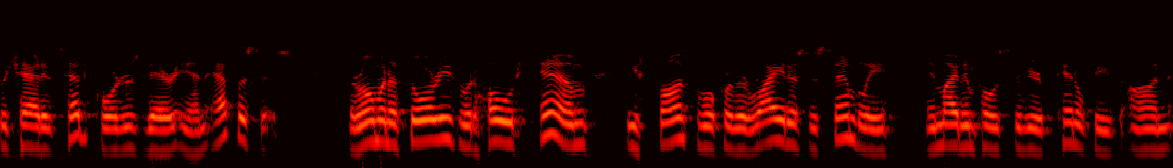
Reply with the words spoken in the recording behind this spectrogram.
which had its headquarters there in Ephesus. The Roman authorities would hold him responsible for the riotous assembly and might impose severe penalties on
